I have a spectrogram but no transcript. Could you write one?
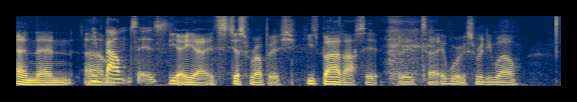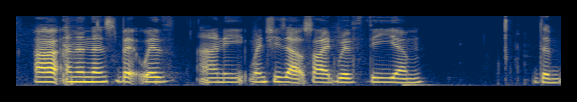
and then he um, bounces. Yeah, yeah, it's just rubbish. He's bad at it, but it uh, it works really well. Uh, and then there's a bit with Annie when she's outside with the um the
